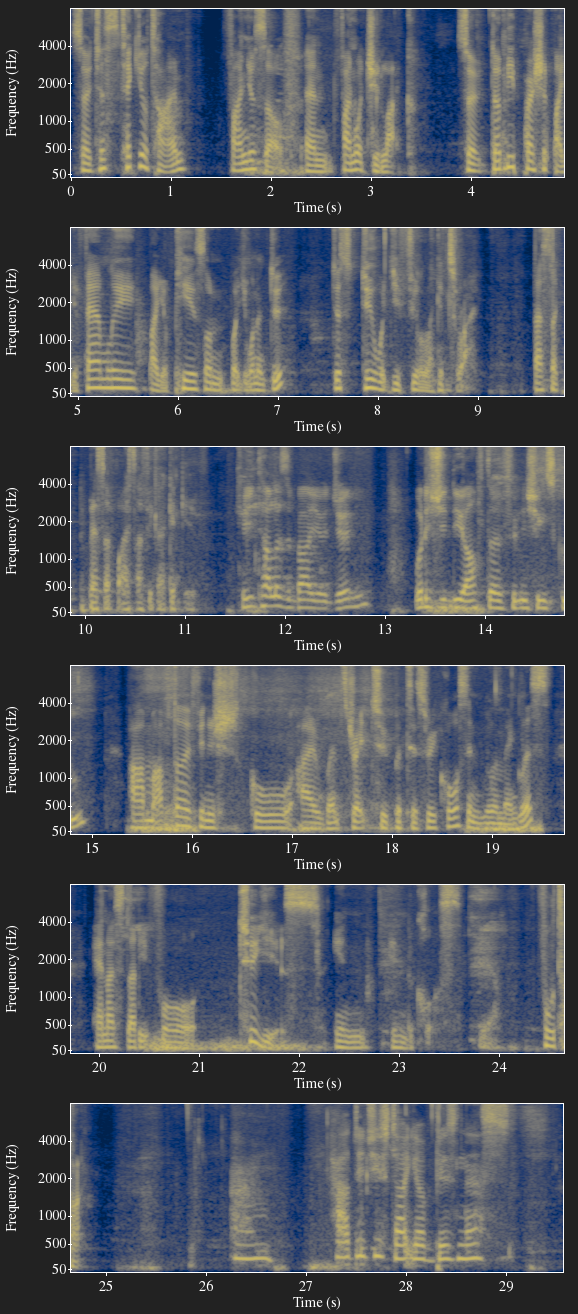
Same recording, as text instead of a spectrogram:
So just take your time, find yourself, and find what you like. So don't be pressured by your family, by your peers on what you want to do. Just do what you feel like it's right. That's like the best advice I think I can give. Can you tell us about your journey? What did you do after finishing school? Um, after I finished school, I went straight to patisserie course in William Angliss, and I studied for two years in in the course. Yeah, full time. Um, how did you start your business?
